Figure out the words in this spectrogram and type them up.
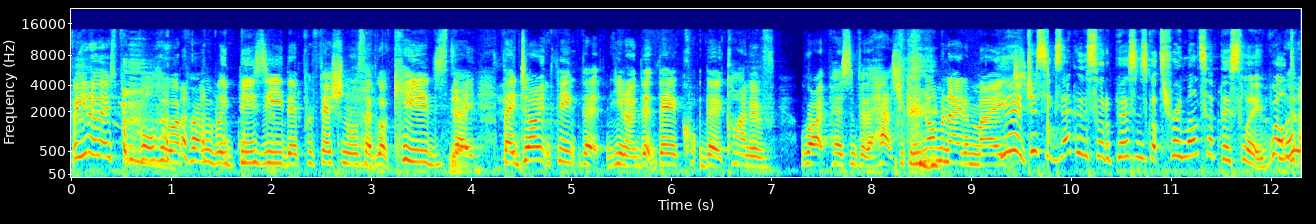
But you know those people who are probably busy, they're professionals, they've got kids, Yeah. they they don't think that you know that they're co- the kind of right person for the house. You can nominate a mate. Yeah, just exactly the sort of person who's got three months up their sleeve. Well They done.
